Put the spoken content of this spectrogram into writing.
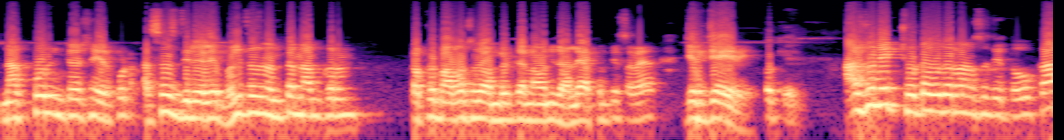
नागपूर इंटरनॅशनल एअरपोर्ट असंच दिलेलं आहे. भले त्याचं नंतर नामकरण डॉक्टर बाबासाहेब आंबेडकर नावाने झालंय. आपण ते सगळ्या जगजाहीर आहे. ओके. अजून एक छोटं उदाहरण असं देतो का?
